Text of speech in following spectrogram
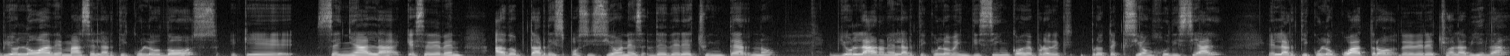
Violó además el artículo 2, que señala que se deben adoptar disposiciones de derecho interno, violaron el artículo 25 de protección judicial, el artículo 4 de derecho a la vida,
